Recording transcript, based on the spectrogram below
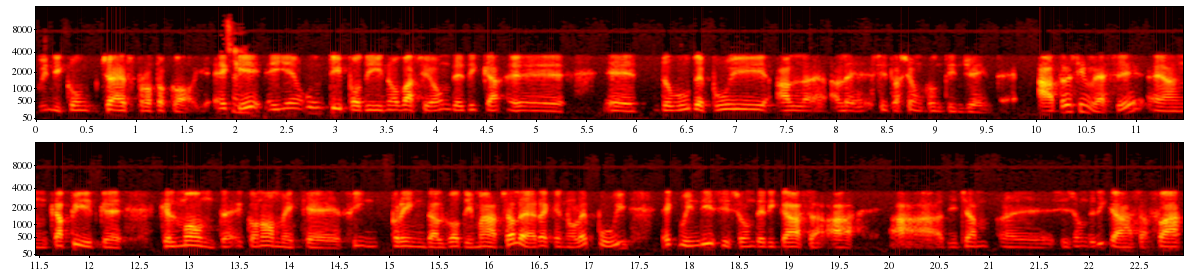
quindi con certi protocolli, e sì. che è un tipo di innovazione dedicato. Eh, eh, dovute poi al, alle situazioni contingenti. Altre invece hanno capito che, che, il mondo economico fin prima dal voto di marcia all'era che non è più e quindi si sono dedicati a, a, diciamo, eh, si sono dedicati a fare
